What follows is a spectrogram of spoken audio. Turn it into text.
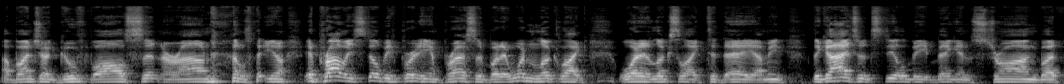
a bunch of goofballs sitting around. you know, it'd probably still be pretty impressive, but it wouldn't look like what it looks like today. I mean, the guys would still be big and strong, but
